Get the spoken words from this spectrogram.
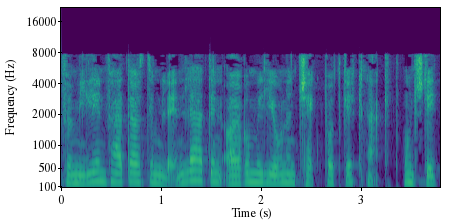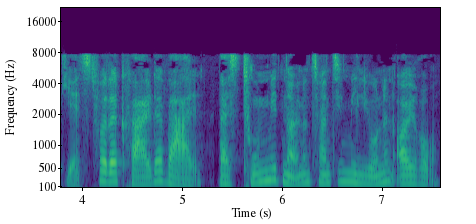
Familienvater aus dem Ländler hat den Euro-Millionen-Jackpot geknackt und steht jetzt vor der Qual der Wahl. Was tun mit 29 Millionen Euro?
